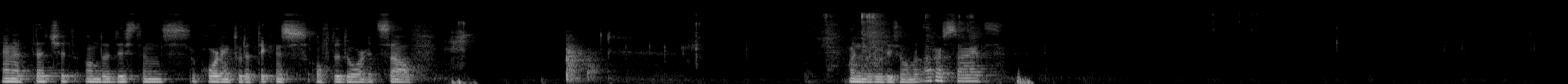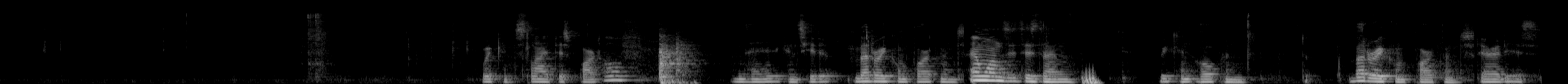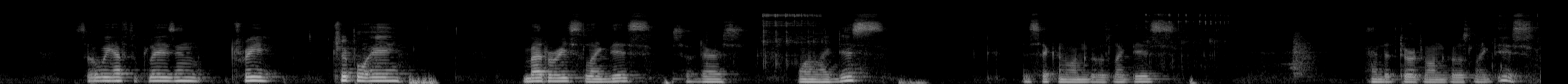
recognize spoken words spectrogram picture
and attach it on the distance according to the thickness of the door itself. When we do this on the other side, we can slide this part off and then you can see the battery compartment. And once it is done we can open the battery compartment. There it is. So we have to place in three AAA batteries like this. So there's one like this. The second one goes like this. And the third one goes like this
